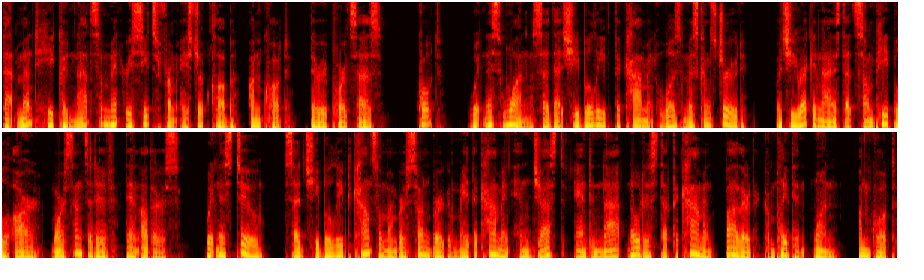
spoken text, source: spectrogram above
that meant he could not submit receipts from a strip club, unquote. The report says, quote, Witness 1 said that she believed the comment was misconstrued but she recognized that some people are more sensitive than others. Witness 2 said she believed council member Sundberg made the comment in jest and did not notice that the comment bothered complainant 1. Unquote.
